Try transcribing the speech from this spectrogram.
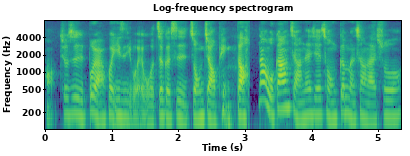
哈，就是不然会一直以为我这个是宗教频道。那我刚刚讲那些，从根本上来说。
